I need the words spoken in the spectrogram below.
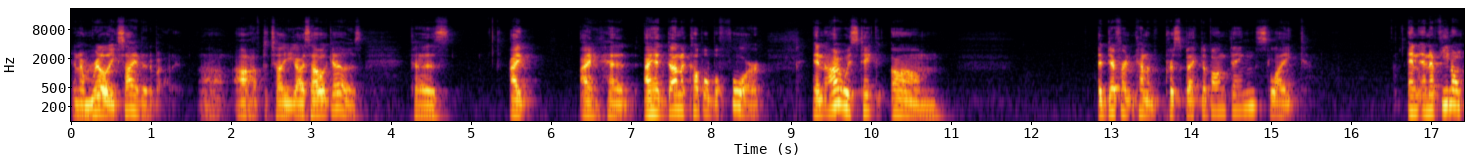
and I'm really excited about it. Um, I'll have to tell you guys how it goes because I I had I had done a couple before, and I always take um, a different kind of perspective on things like and and if you don't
